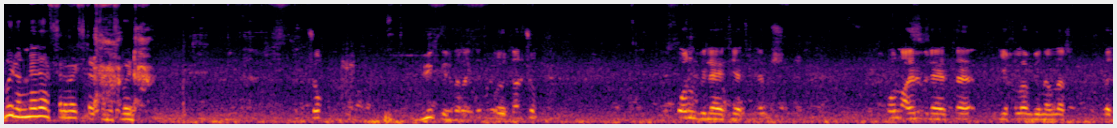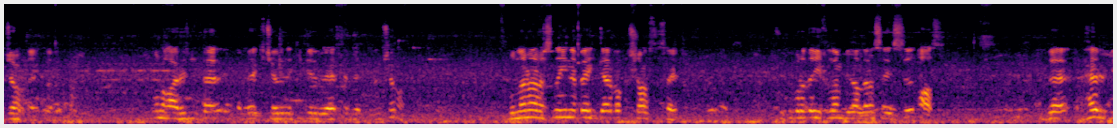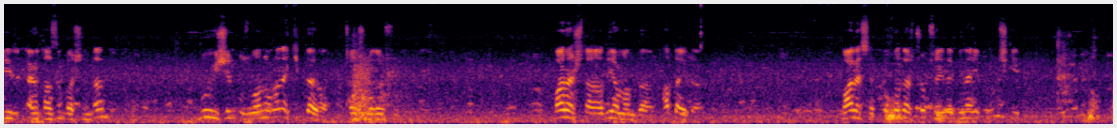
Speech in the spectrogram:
Buyurun neler söylemek istersiniz? Buyurun. Çok büyük bir felaket. Boyutları çok büyük. 10 vilayeti etkilemiş. 10 ayrı vilayette yıkılan binalar ve can kayıpları. Bunun haricinde belki çevredeki diğer vilayetler de etkilemiş ama bunların arasında yine belki Diyarbakır şanslı sayılır. Çünkü burada yıkılan binaların sayısı az. Ve her bir enkazın başında bu işin uzmanı olan ekipler var. Çalışmaları sürdürüyor. Maraş'ta, Adıyaman'da, Hatay'da maalesef o kadar çok sayıda bina yıkılmış ki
